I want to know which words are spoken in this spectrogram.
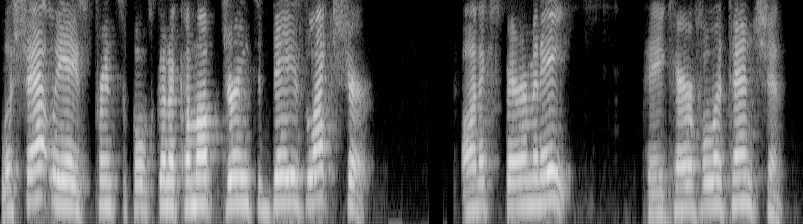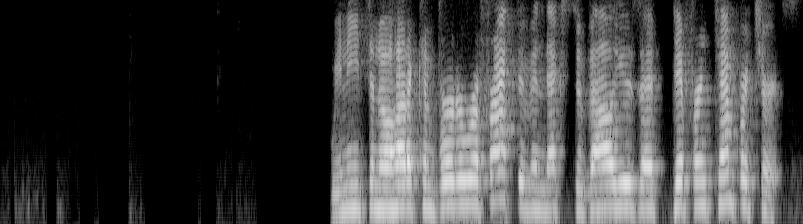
Le Chatelier's principle is going to come up during today's lecture on experiment eight. Pay careful attention. We need to know how to convert a refractive index to values at different temperatures.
